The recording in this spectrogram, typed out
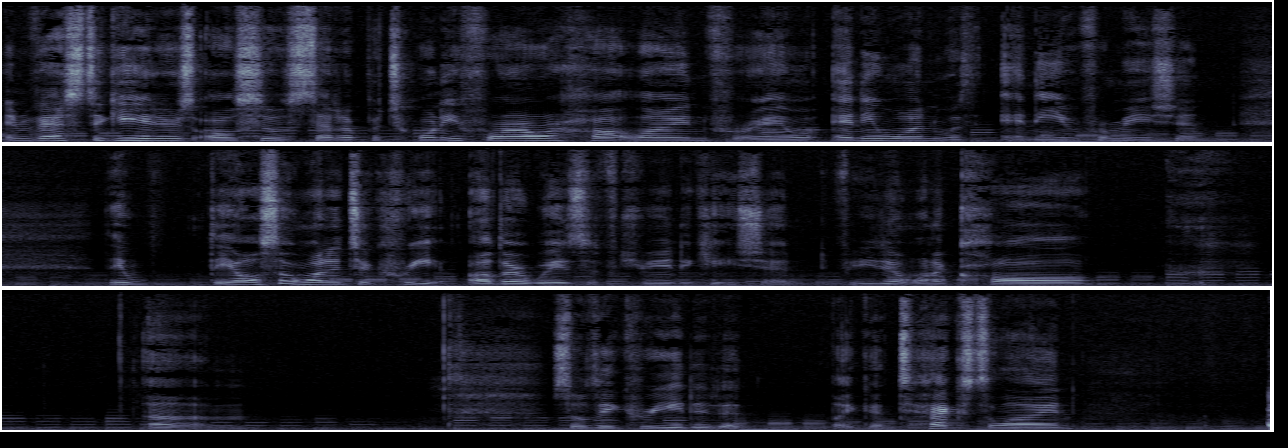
Investigators also set up a 24 hour hotline for anyone with any information. They, they also wanted to create other ways of communication. If you don't want to call, um, so they created a like a text line.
